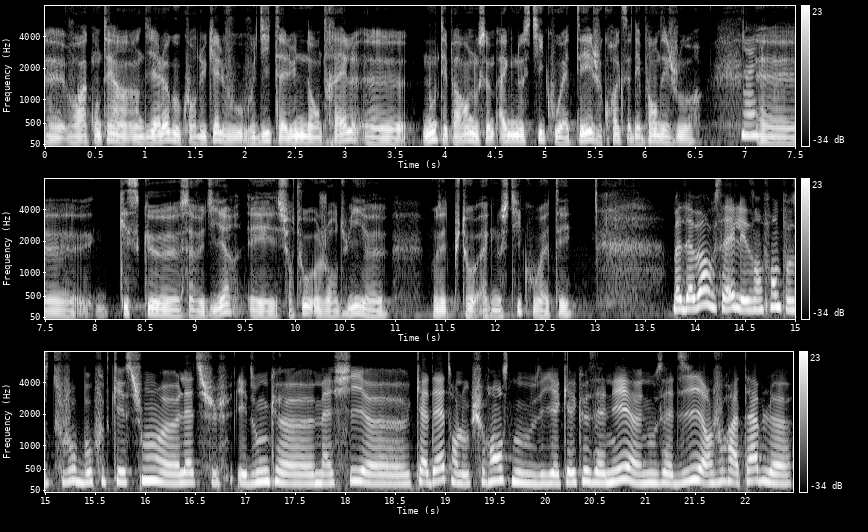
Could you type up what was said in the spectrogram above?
Euh, vous racontez un, dialogue au cours duquel vous, vous dites à l'une d'entre elles euh, Nous, tes parents, nous sommes agnostiques ou athées, je crois que ça dépend des jours. Euh, qu'est-ce que ça veut dire? Et surtout, aujourd'hui, vous êtes plutôt agnostique ou athée? Bah D'abord, vous savez, les enfants posent toujours beaucoup de questions là-dessus. Et donc, ma fille cadette, en l'occurrence, il y a quelques années, nous a dit un jour à table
